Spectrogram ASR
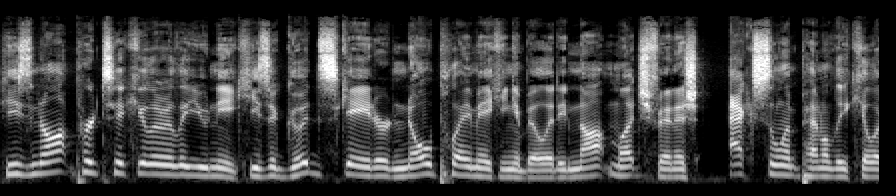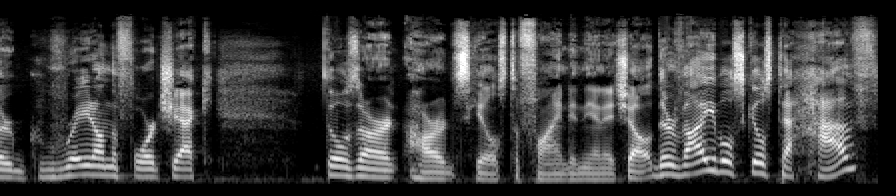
He's not particularly unique. He's a good skater, no playmaking ability, not much finish, excellent penalty killer, great on the forecheck. Those aren't hard skills to find in the NHL. They're valuable skills to have,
